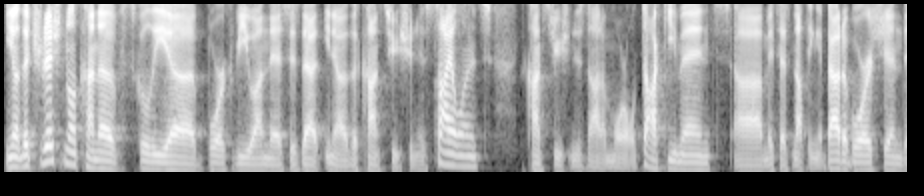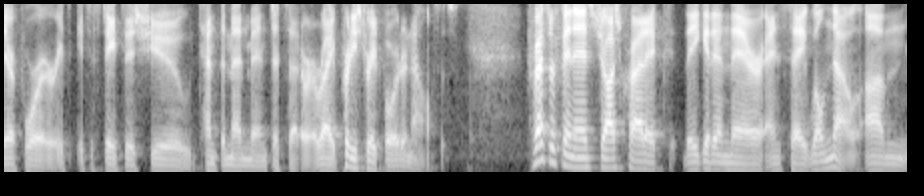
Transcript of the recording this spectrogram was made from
you know, the traditional kind of Scalia Bork view on this is that you know the Constitution is silent. Constitution is not a moral document. Um, it says nothing about abortion. Therefore, it's, it's a state's issue. 10th Amendment, et cetera. Right? Pretty straightforward analysis. Professor Finnis, Josh Craddock, they get in there and say, well, no, um,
